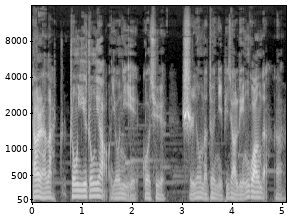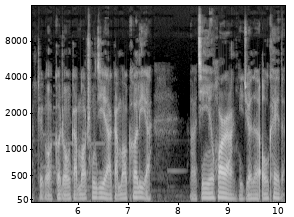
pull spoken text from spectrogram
当然了，中医中药有你过去使用的对你比较灵光的啊，这个各种感冒冲剂啊、感冒颗粒啊、啊金银花啊，你觉得 OK 的，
